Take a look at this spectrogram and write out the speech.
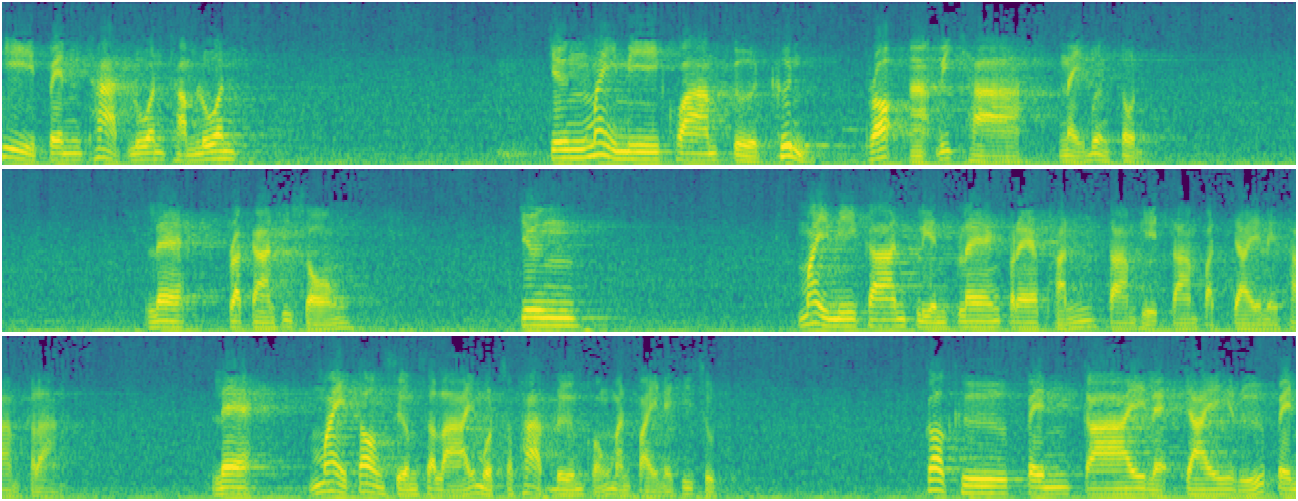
ที่เป็นธาตุล้วนทำล้วน จึงไม่มีความเกิดขึ้น เพราะอาวิชชาในเบื้องต้น และประการที่สอง จึงไม่มีการเปลี่ยนแปลงแปรผันตามเหตุตามปัจจัยในท่ามกลาง และไม่ต้องเสื่อมสลายหมดสภาพเดิมของมันไปในที่สุด ก็คือเป็นกายและใจหรือเป็น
